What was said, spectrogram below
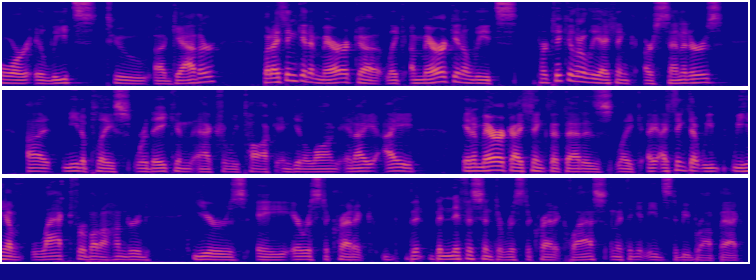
for elites to uh, gather, but I think in America, like American elites, particularly, I think our senators uh, need a place where they can actually talk and get along. And I, I in America, I think that that is like I, I think that we we have lacked for about a hundred years a aristocratic, beneficent aristocratic class, and I think it needs to be brought back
